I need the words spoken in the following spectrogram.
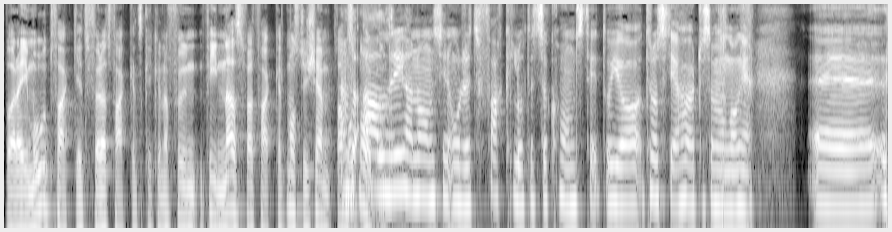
vara emot facket för att facket ska kunna fin- finnas. För att facket måste ju kämpa alltså mot någon. aldrig har någonsin ordet fack låtit så konstigt. Och jag, trots att jag har hört det så många gånger. Eh,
